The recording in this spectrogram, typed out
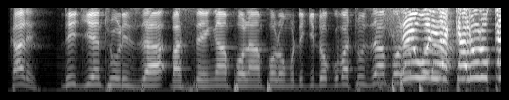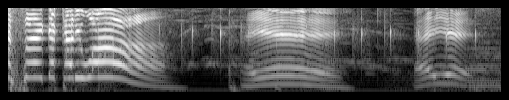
kale dijje ntuuliza basenga mpolampola omudigido gubatuuza siwulira kalulu kasenga kaliwa aye yes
